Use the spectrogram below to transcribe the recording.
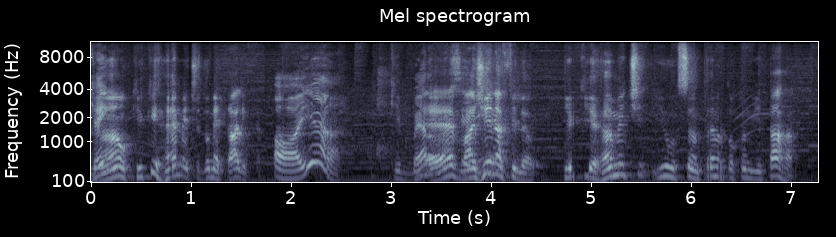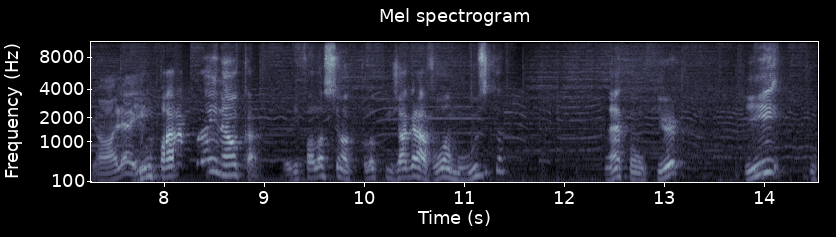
Quem? Não, o Kirk Hammett, do Metallica. Olha! Que bela É, imagina, filhão. Kirk Hammett e o Santana tocando guitarra. Olha aí. não para por aí, não, cara. Ele falou assim, ó, falou que já gravou a música, né, com o Kirk, e o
